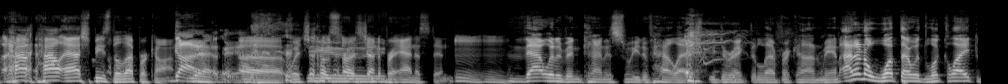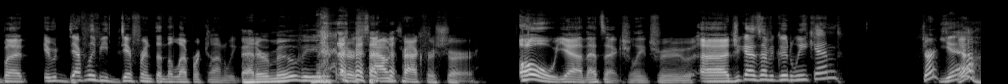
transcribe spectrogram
Hal, Hal Ashby's the Leprechaun, Got Yeah. it. Okay. yeah. uh, which co-stars Jennifer Aniston. Mm-mm. That would have been kind of sweet if Hal Ashby directed Leprechaun, man. I don't know what that would look like, but it would definitely be different than the Leprechaun we got. Better movie. Better soundtrack for sure. Oh, yeah, that's actually true. Uh, did you guys have a good weekend? Sure. Yeah,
